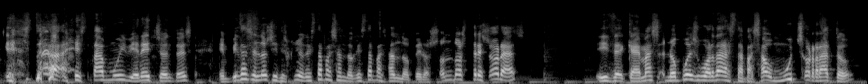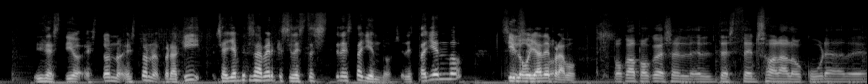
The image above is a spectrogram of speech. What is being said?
Está, está muy bien hecho. Entonces empiezas el 2 y dices, coño, ¿qué está pasando? ¿Qué está pasando? Pero son dos, tres horas. Y dices que además no puedes guardar hasta pasado mucho rato. Y dices, tío, esto no, esto no. Pero aquí, o sea, ya empiezas a ver que se le está, se le está yendo, se le está yendo Sí, y luego sí, ya de bravo. Poco a poco es el, el descenso a la locura de.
